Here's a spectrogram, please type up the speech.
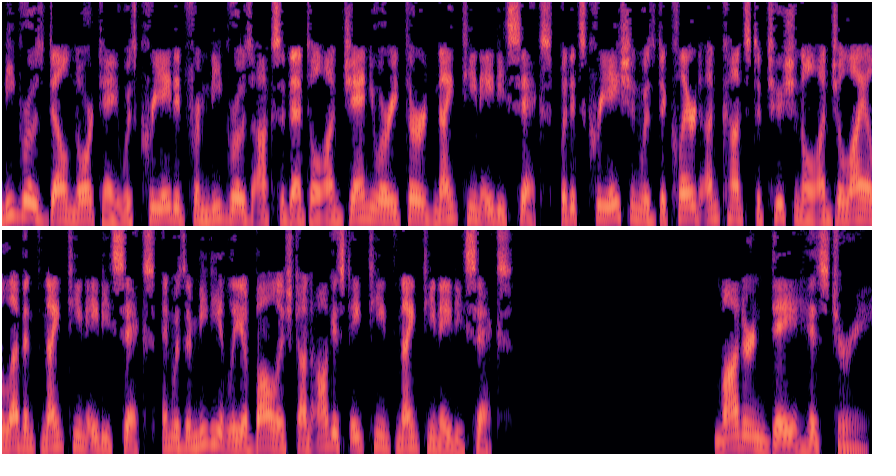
Negros del Norte was created from Negros Occidental on January 3, 1986, but its creation was declared unconstitutional on July 11, 1986, and was immediately abolished on August 18, 1986. Modern-day history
